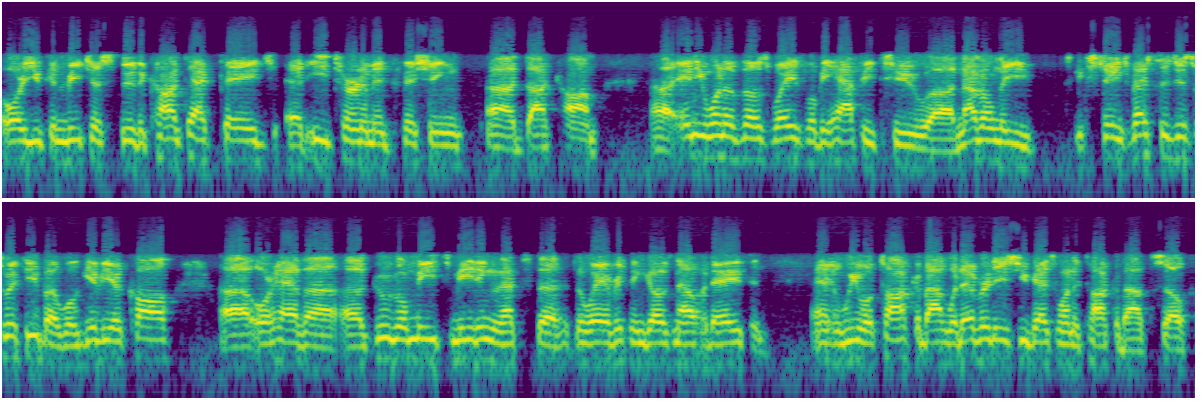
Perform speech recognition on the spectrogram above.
or you can reach us through the contact page at etournamentfishing.com. Uh, any one of those ways, we'll be happy to uh, not only exchange messages with you, but we'll give you a call uh, or have a, a, Google Meets meeting. That's the, the way everything goes nowadays. And and we will talk about whatever it is you guys want to talk about. So,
